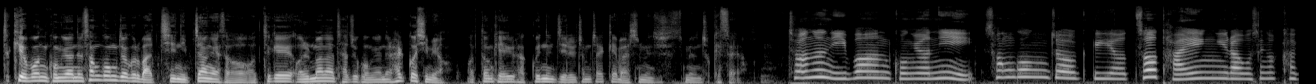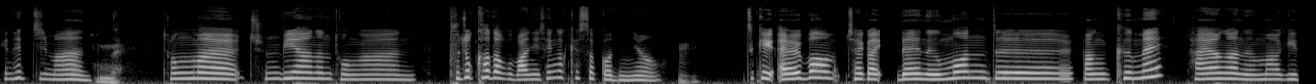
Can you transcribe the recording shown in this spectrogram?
특히 이번 공연을 성공적으로 마친 입장에서 어떻게 얼마나 자주 공연을 할 것이며 어떤 계획을 갖고 있는지를 좀 짧게 말씀해 주셨으면 좋겠어요. 저는 이번 공연이 성공적이어서 다행이라고 생각하긴 했지만 네. 정말 준비하는 동안 부족하다고 많이 생각했었거든요. 특히 앨범 제가 낸 음원들만큼의 다양한 음악이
